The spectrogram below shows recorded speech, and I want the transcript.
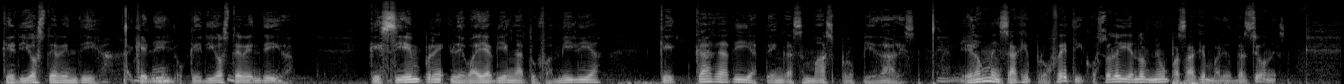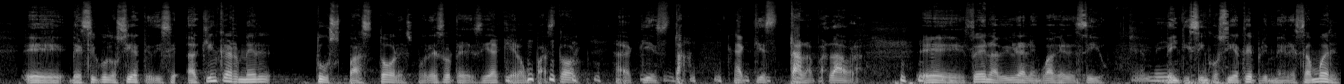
que Dios te bendiga. Qué lindo. Que Dios te bendiga. Que siempre le vaya bien a tu familia. Que cada día tengas más propiedades. Era un mensaje profético. Estoy leyendo el mismo pasaje en varias versiones. Eh, versículo 7 dice, aquí en Carmel tus pastores, por eso te decía que era un pastor. Aquí está, aquí está la palabra. Eh, estoy en la Biblia en lenguaje sencillo. 25.7, primero Samuel.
